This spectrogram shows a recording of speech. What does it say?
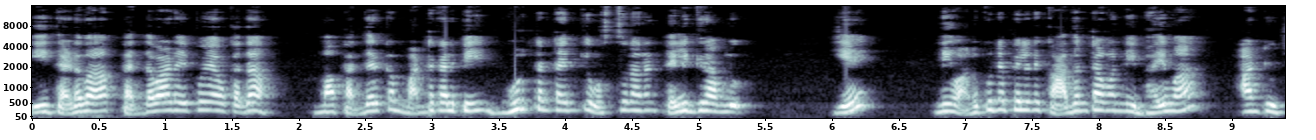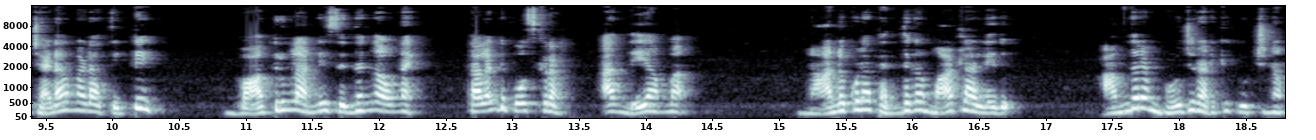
ఈ తడవ పెద్దవాడైపోయావు కదా. మా పెద్దరికం మంట కలిపి ముహూర్తం టైంకి వస్తున్నానని టెలిగ్రామ్లు. ఏ? నీవు అనుకున్న పిల్లని కాదంటావని నీ భయమా? అంటూ చెడామడా తిట్టి బాత్రూంలో అన్నీ సిద్ధంగా ఉన్నాయి. తలంటి పోసుకురా అంది అమ్మ. నాన్న కూడా పెద్దగా మాట్లాడలేదు. అందరం భోజనానికి కూర్చున్నాం.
